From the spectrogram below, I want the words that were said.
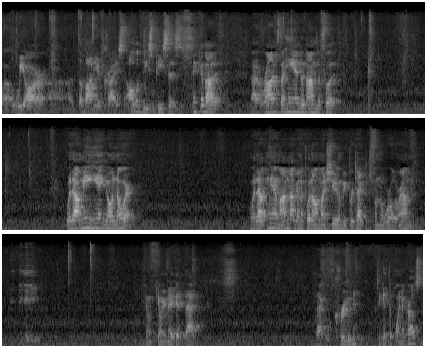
uh, we are uh, the body of Christ. All of these pieces, think about it. Uh, Ron's the hand and I'm the foot. Without me, he ain't going nowhere. Without him, I'm not going to put on my shoe and be protected from the world around me. Can we, can we make it that that crude to get the point across?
